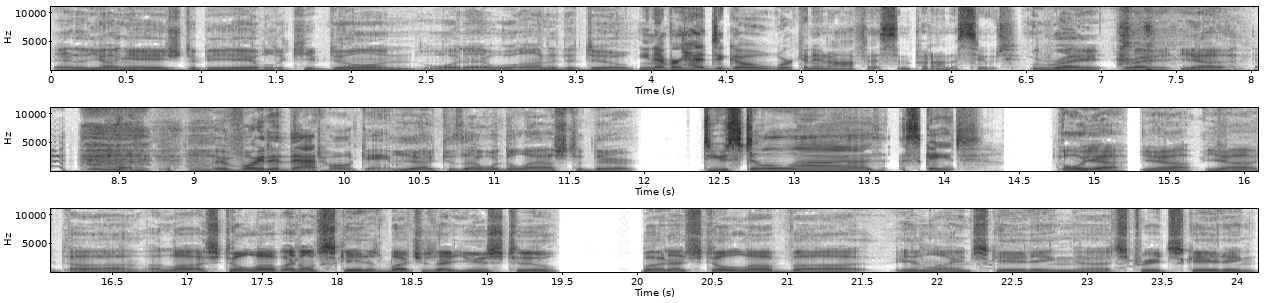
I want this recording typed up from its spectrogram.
at a young age to be able to keep doing what I wanted to do. You never had to go work in an office and put on a suit. Right, right, yeah. Avoided that whole game. Yeah, because I wouldn't have lasted there. Do you still uh, skate? Oh yeah, yeah, yeah. Uh, I love. I still love. I don't skate as much as I used to, but I still love uh, inline skating, uh, street skating.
